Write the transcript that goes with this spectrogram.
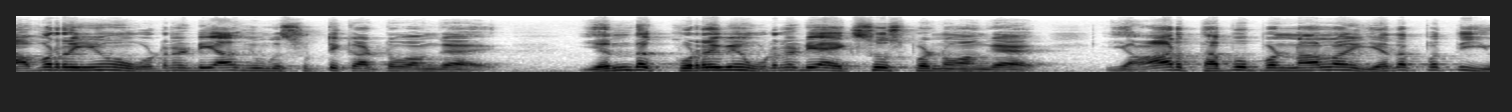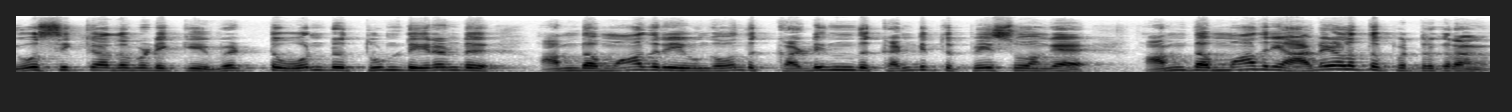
தவறையும் உடனடியாக இவங்க சுட்டி காட்டுவாங்க எந்த குறைவையும் உடனடியாக எக்ஸோஸ் பண்ணுவாங்க யார் தப்பு பண்ணாலும் எதை பற்றி யோசிக்காதபடிக்கு வெட்டு ஒன்று துண்டு இரண்டு அந்த மாதிரி இவங்க வந்து கடிந்து கண்டித்து பேசுவாங்க. அந்த மாதிரி அடையாளத்தை பெற்றுக்கிறாங்க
